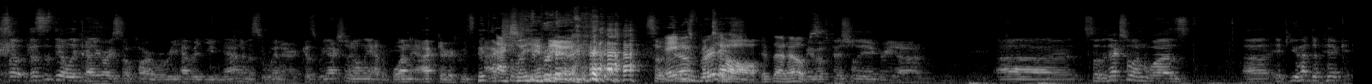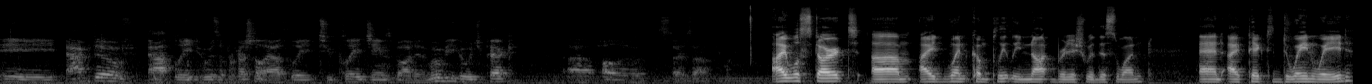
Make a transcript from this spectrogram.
So this is the only category so far where we have a unanimous winner because we actually only had one actor who's, Who's actually, actually Indian. so And he's Dev British, Patel, if that helps. We've officially agreed on. Uh, so the next one was uh, if you had to pick a active athlete who is a professional athlete to play James Bond in a movie, who would you pick? Uh, Paulo starts off. I will start. Um, I went completely not British with this one, and I picked Dwyane Wade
